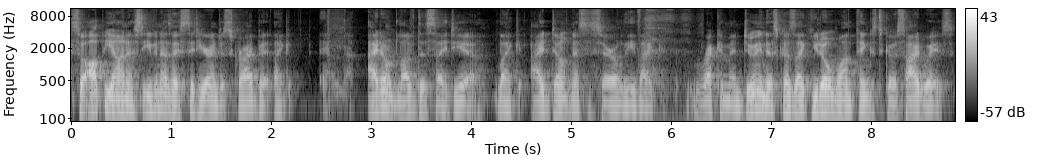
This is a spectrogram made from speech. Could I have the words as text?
so I'll be honest, even as I sit here and describe it, like I don't love this idea. Like I don't necessarily like recommend doing this because like you don't want things to go sideways.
